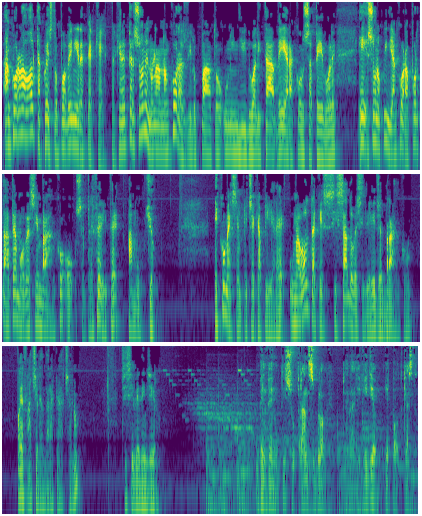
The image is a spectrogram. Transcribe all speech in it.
Ancora una volta questo può avvenire perché? Perché le persone non hanno ancora sviluppato un'individualità vera, consapevole e sono quindi ancora portate a muoversi in branco o, se preferite, a mucchio. E come è semplice capire, una volta che si sa dove si dirige il branco, poi è facile andare a caccia, no? Ci si vede in giro. Benvenuti su Franz Blog, canale video e podcast.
